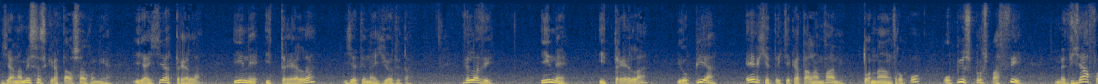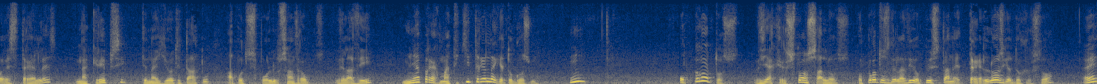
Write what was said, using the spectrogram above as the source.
Για να μην σας κρατάω σε αγωνία. Η Αγία Τρέλα είναι η τρέλα για την αγιότητα. Δηλαδή, είναι η τρέλα η οποία έρχεται και καταλαμβάνει τον άνθρωπο ο οποίος προσπαθεί με διάφορες τρέλες να κρύψει την αγιότητά του από τους υπόλοιπους ανθρώπους. Δηλαδή, μια πραγματική τρέλα για τον κόσμο. Ο πρώτος διαχριστών σαλός, ο πρώτος δηλαδή ο οποίος ήταν τρελός για τον Χριστό, ε,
